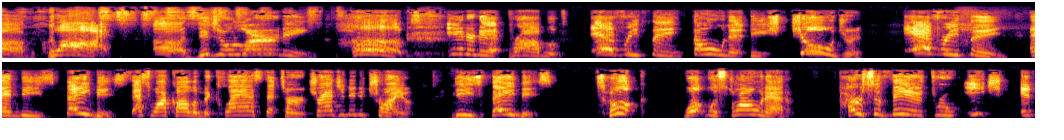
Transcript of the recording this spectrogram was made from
um, quads, uh, digital learning, hubs, internet problems, everything thrown at these children, everything. And these babies, that's why I call them the class that turned tragedy to triumph. These babies took what was thrown at them, persevered through each and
